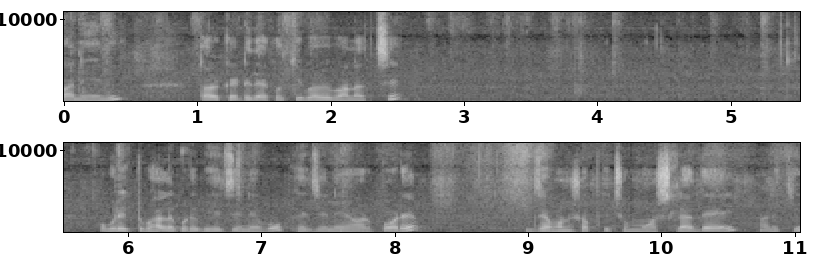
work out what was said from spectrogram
বানিয়ে নিই। তরকারিটা দেখো কীভাবে বানাচ্ছি। ওগুলো একটু ভালো করে ভেজে নেব। ভেজে নেওয়ার পরে যেমন সব কিছু মশলা দেয় আর কি।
